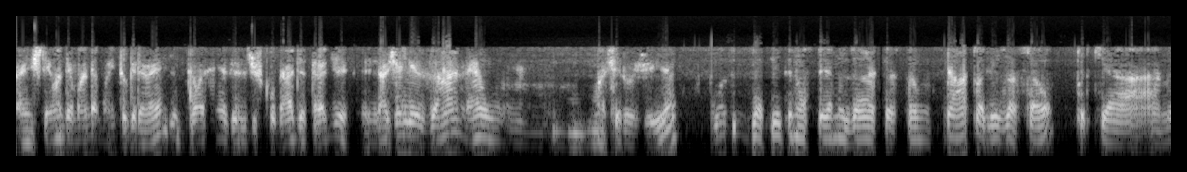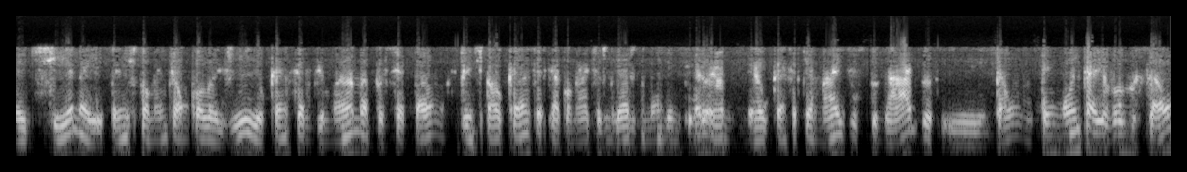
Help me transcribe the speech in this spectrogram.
a gente tem uma demanda muito grande, então assim, às vezes dificuldade até de agilizar, né, um, uma cirurgia. Outro desafio que nós temos é a questão da atualização, porque a, medicina e principalmente a oncologia e o câncer de mama, por ser tão principal câncer que acomete as mulheres no mundo inteiro, é, é o câncer que é mais estudado e então tem muita evolução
